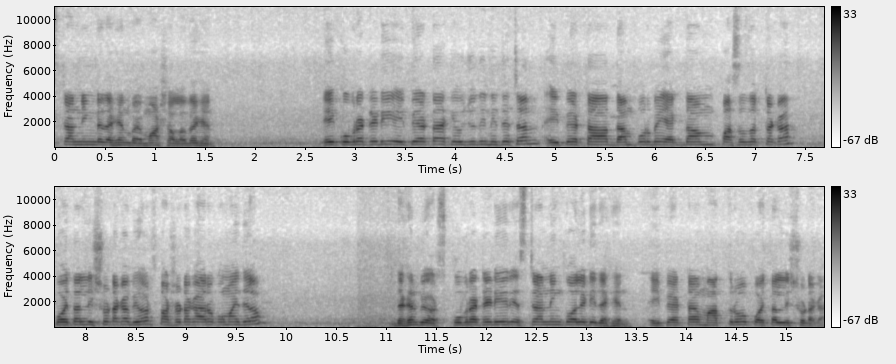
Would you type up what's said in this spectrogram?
স্ট্যান্ডিংটা দেখেন ভাই মার্শাল্লাহ দেখেন। এই কোবরা টেডি, এই পেয়ারটা কেউ যদি নিতে চান, এই পেয়ারটার দাম পড়বে একদম পাঁচ হাজার টাকা, পঁয়তাল্লিশশো টাকা ভিওর্স পাঁচশো টাকা আরও কমাই দিলাম। দেখেন ভিওর্স কোবরা টেডির স্ট্যান্ডিং কোয়ালিটি দেখেন, এই পেয়ারটা মাত্র পঁয়তাল্লিশশো টাকা।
